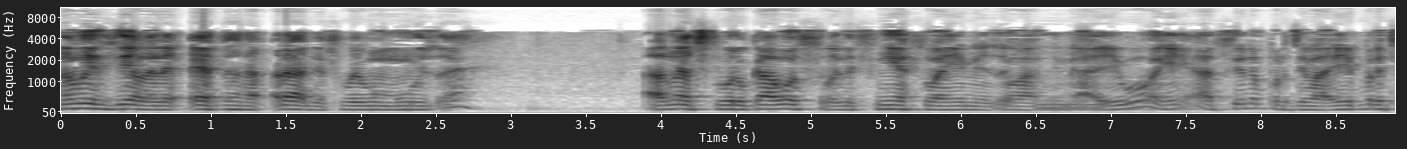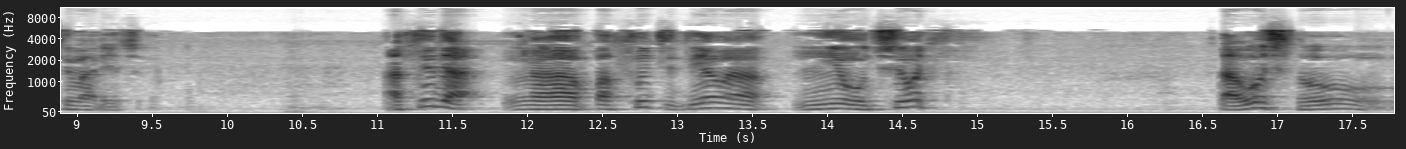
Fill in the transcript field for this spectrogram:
Но вы сделали это ради своего мужа, а значит вы руководствовались не своими желаниями, а его, и отсюда противоречие. Отсюда, э, по сути дела, не учет того, что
